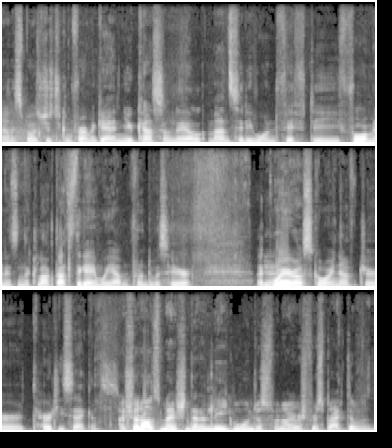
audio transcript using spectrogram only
And I suppose just to confirm again, Newcastle nil, Man City 1, 54 minutes on the clock. That's the game we have in front of us here. Aguero scoring after 30 seconds. I should also mention that in League One, just from an Irish perspective,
